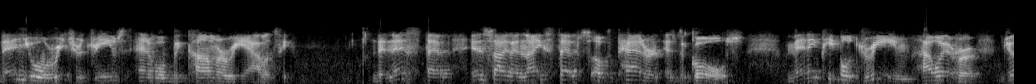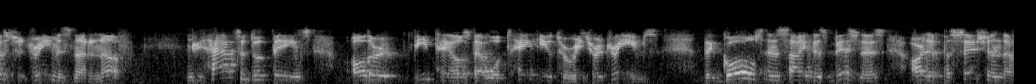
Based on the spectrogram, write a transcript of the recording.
then you will reach your dreams and it will become a reality. The next step inside the nine steps of the pattern is the goals. Many people dream, however, just to dream is not enough. You have to do things, other details that will take you to reach your dreams. The goals inside this business are the position that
